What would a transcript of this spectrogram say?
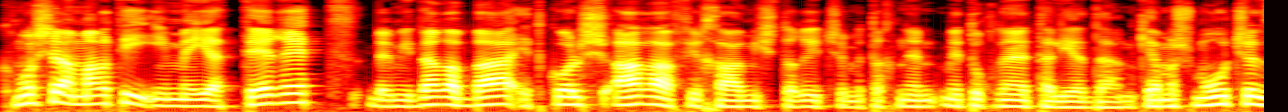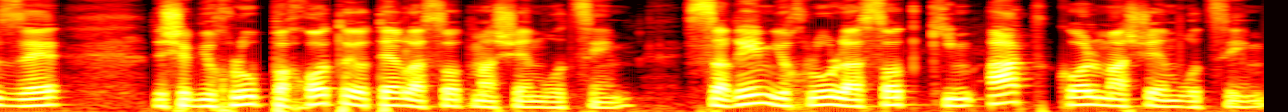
כמו שאמרתי, היא מייתרת במידה רבה את כל שאר ההפיכה המשטרית שמתוכננת על ידם. כי המשמעות של זה, זה שהם יוכלו פחות או יותר לעשות מה שהם רוצים. שרים יוכלו לעשות כמעט כל מה שהם רוצים.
